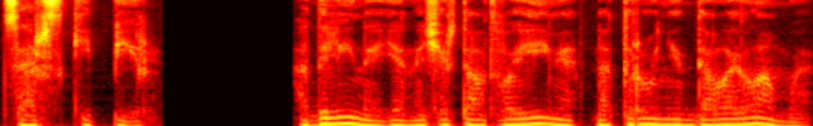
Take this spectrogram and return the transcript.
царский пир. Аделина, я начертал твое имя на троне Далай-ламы.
